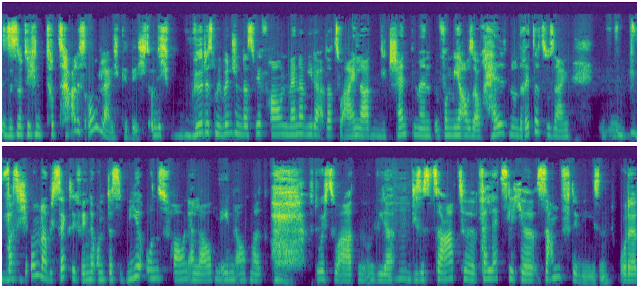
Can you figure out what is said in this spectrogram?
es ist natürlich ein totales Ungleichgewicht. Und ich würde es mir wünschen, dass wir Frauen, Männer wieder dazu einladen, die Gentlemen von mir aus auch Helden und Ritter zu sein, was ich unglaublich sexy finde. Und dass wir uns Frauen erlauben, eben auch mal durchzuatmen und wieder mhm. dieses zarte, verletzliche, sanfte Wesen oder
